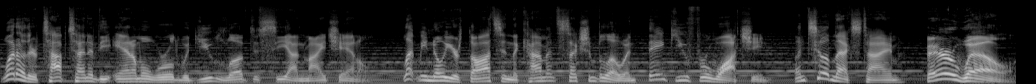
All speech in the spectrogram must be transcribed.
What other top 10 of the animal world would you love to see on my channel? Let me know your thoughts in the comments section below and thank you for watching. Until next time, farewell!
